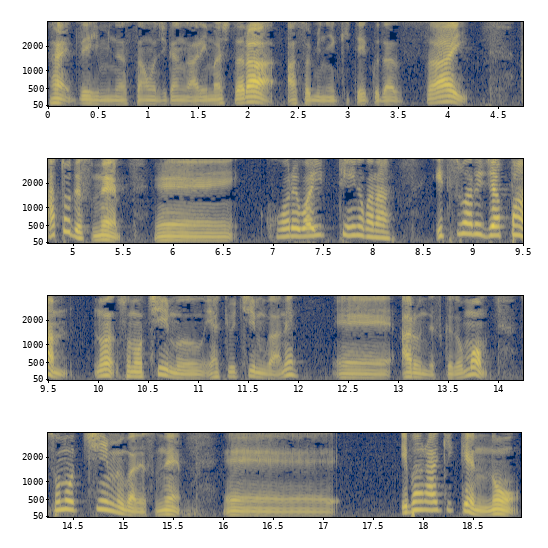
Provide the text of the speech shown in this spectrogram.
はい、ぜひ皆さんお時間がありましたら遊びに来てください。あとですね、えー、これは言っていいのかな？偽りジャパンのそのチーム、野球チームがね、えー、あるんですけども、そのチームがですね、えー、茨城県の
